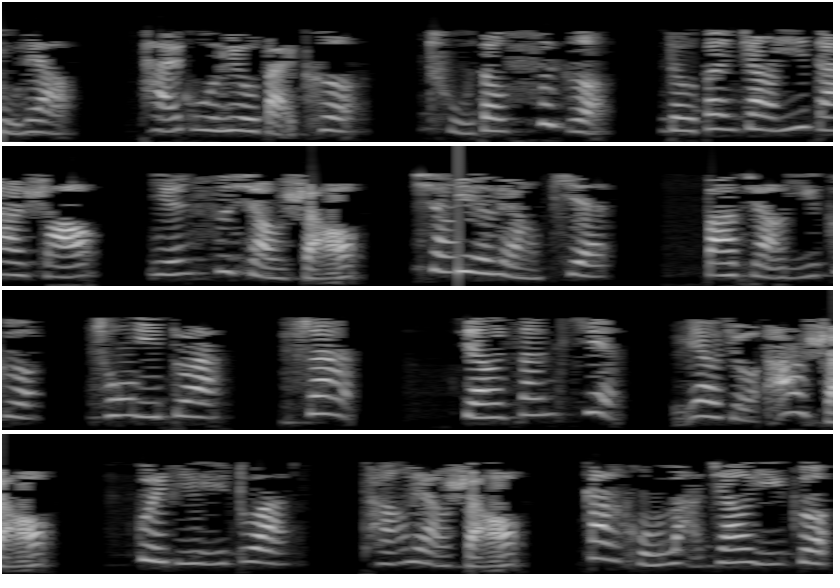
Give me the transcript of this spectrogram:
主料：排骨六百克，土豆四个，豆瓣酱一大勺，盐四小勺，香叶两片，八角一个，葱一段，蒜、姜三片，料酒二勺，桂皮一段，糖两勺，干红辣椒一个，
